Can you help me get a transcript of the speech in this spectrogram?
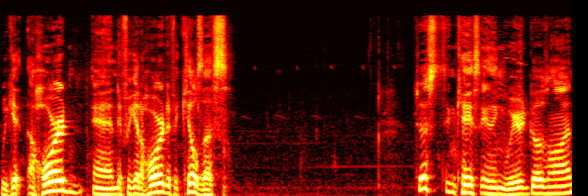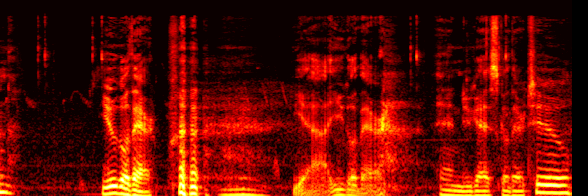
we get a horde, and if we get a horde, if it kills us. Just in case anything weird goes on, you go there. yeah, you go there. And you guys go there too.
